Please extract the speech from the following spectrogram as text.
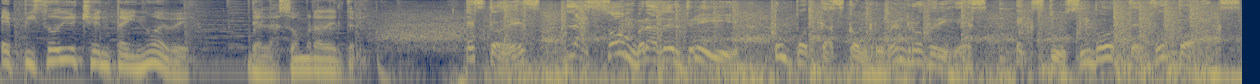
Episodio 89 de La Sombra del Tri. Esto es La Sombra del Tri, un podcast con Rubén Rodríguez, exclusivo de Footbox.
